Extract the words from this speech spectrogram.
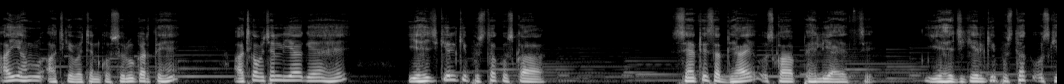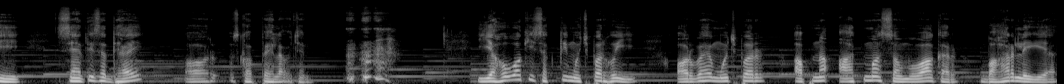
आइए हम आज के वचन को शुरू करते हैं। आज का वचन लिया गया है यहजकेल की पुस्तक उसका सैंतीस अध्याय, उसका पहली आयत से। यह यहजकेल की पुस्तक, उसकी सैंतीस अध्याय और उसका पहला वचन। यहोवा की शक्ति मुझ पर हुई और वह मुझ पर अपना आत्मा संवा कर बाहर ले गया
